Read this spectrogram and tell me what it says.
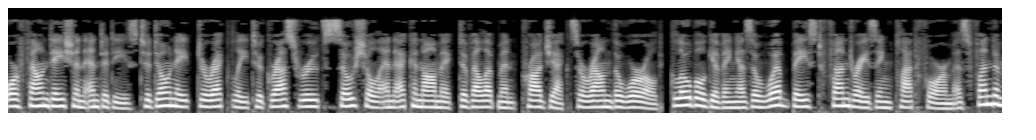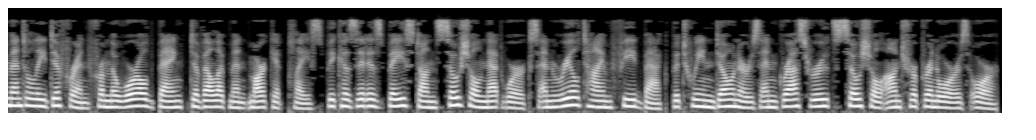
or foundation entities to donate directly to grassroots social and economic development projects around the world. Global Giving as a web-based fundraising platform is fundamentally different from the World Bank Development Marketplace because it is based on social networks and real-time feedback between donors and grassroots social entrepreneurs or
